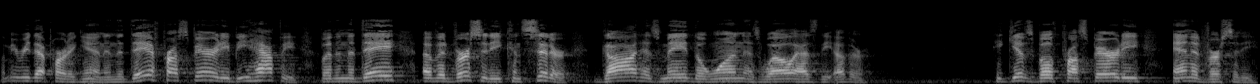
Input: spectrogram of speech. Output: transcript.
Let me read that part again. In the day of prosperity, be happy, but in the day of adversity, consider God has made the one as well as the other. He gives both prosperity and adversity.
